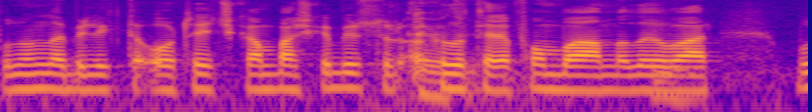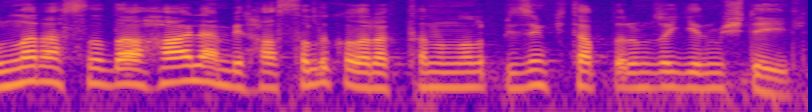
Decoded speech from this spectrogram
Bununla birlikte ortaya çıkan başka bir sürü akıllı Evet. telefon bağımlılığı var. Bunlar aslında daha halen bir hastalık olarak tanımlanıp bizim kitaplarımıza girmiş değil.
